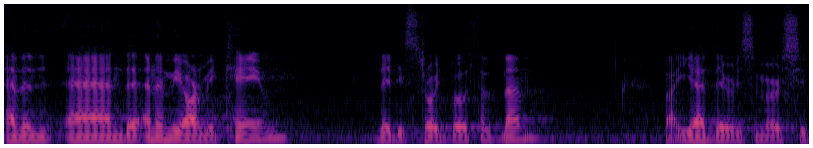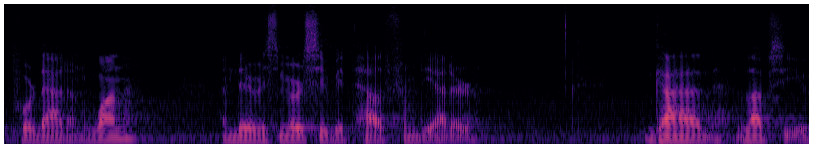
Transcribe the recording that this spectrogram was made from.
And, then, and the enemy army came, they destroyed both of them, but yet there is mercy poured out on one, and there is mercy withheld from the other. God loves you.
